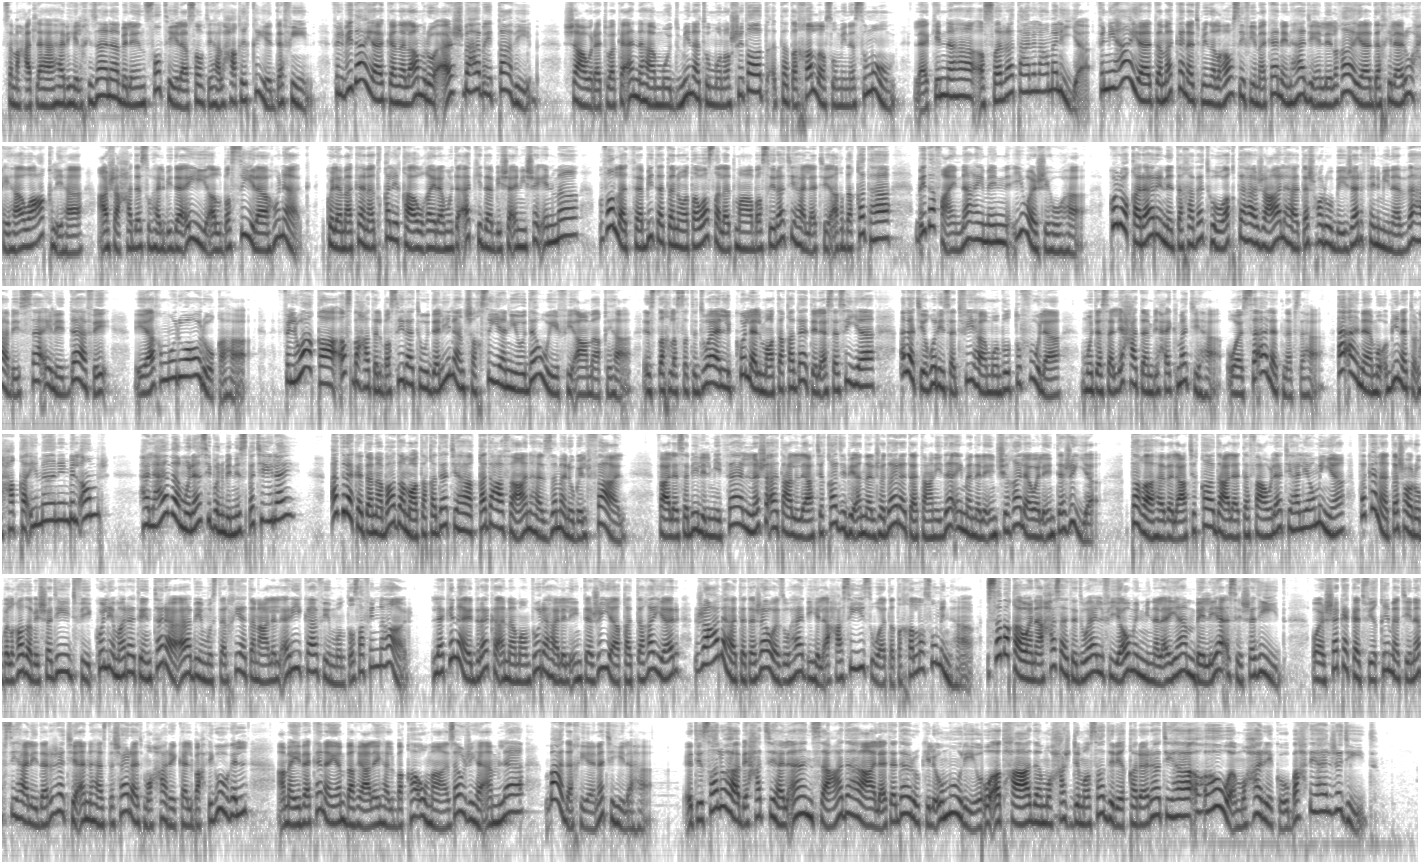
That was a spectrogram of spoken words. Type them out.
سمحت لها هذه الخزانة بالإنصات إلى صوتها الحقيقي الدفين. في البداية كان الأمر أشبه بالتعذيب شعرت وكأنها مدمنة منشطات تتخلص من السموم لكنها أصرت على العملية. في النهاية تمكنت من الغوص في مكان هادئ للغاية داخل روحها وعقلها. عاش حدثها البدائي البصيرة هناك. كلما كانت قلقة أو غير متأكدة بشأن شيء ما ظلت ثابتة وتواصلت مع بصيرتها التي أغدقتها بدفع ناعم يواجهها. كل قرار اتخذته وقتها جعلها تشعر بجرف من الذهب السائل الدافئ يغمر عروقها في الواقع أصبحت البصيرة دليلاً شخصياً يدوي في أعماقها استخلصت دويل كل المعتقدات الأساسية التي غرست فيها منذ الطفولة متسلحة بحكمتها وسألت نفسها أأنا مؤمنة حق إيمان بالأمر؟ هل هذا مناسب بالنسبة إلي؟ أدركت أن بعض معتقداتها قد عفى عنها الزمن بالفعل فعلى سبيل المثال نشأت على الاعتقاد بأن الجدارة تعني دائما الانشغال والإنتاجية. طغى هذا الاعتقاد على تفاعلاتها اليومية فكانت تشعر بالغضب الشديد في كل مرة ترى آبي مسترخية على الأريكة في منتصف النهار. لكن إدراك أن منظورها للإنتاجية قد تغير جعلها تتجاوز هذه الأحاسيس وتتخلص منها. سبق وناحست دويل في يوم من الأيام باليأس الشديد. وشككت في قيمة نفسها لدرجة أنها استشارت محرك البحث جوجل. عما إذا كان ينبغي عليها البقاء مع زوجها أم لا بعد خيانته لها. اتصالها بحدسها الآن ساعدها على تدارك الأمور وأضحى عدم حشد مصادر قراراتها هو محرك بحثها الجديد.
